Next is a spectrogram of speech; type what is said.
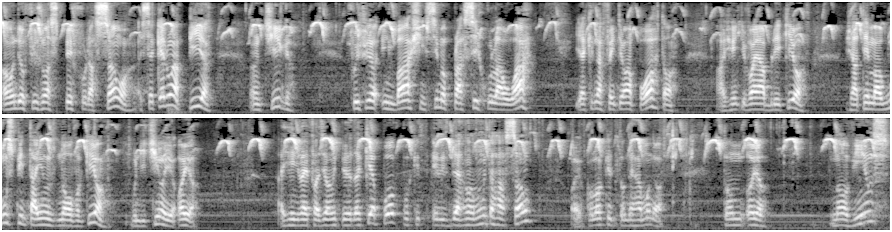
onde eu fiz umas perfuração, ó. Essa aqui era uma pia antiga. Fui embaixo, em cima para circular o ar. E aqui na frente tem uma porta, ó. A gente vai abrir aqui, ó. Já temos alguns pintainhos novos aqui, ó. Bonitinho aí, olha. A gente vai fazer uma limpeza daqui a pouco, porque eles derramam muita ração. Olha, coloca eles estão derramando, ó. Então, olha, novinhos.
